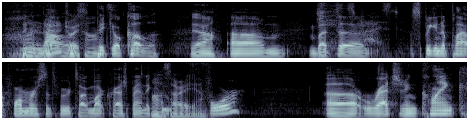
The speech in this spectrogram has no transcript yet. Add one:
Hundred dollars. Pick your color. Yeah. Um, but uh, speaking of platformers, since we were talking about Crash Bandicoot Oh, sorry, yeah. four, uh, Ratchet and Clank,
